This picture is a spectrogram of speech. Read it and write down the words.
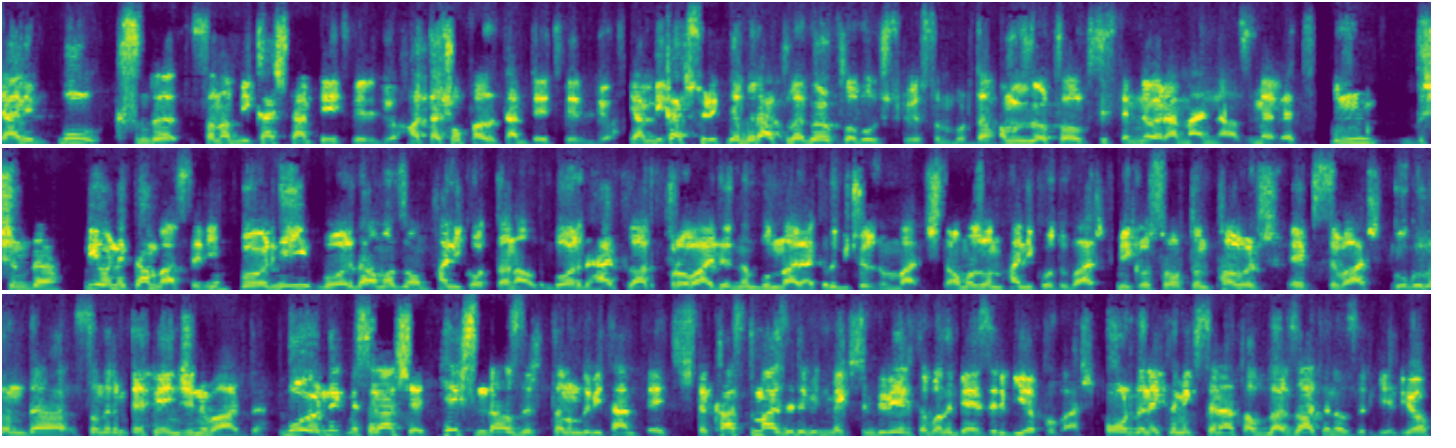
yani bu kısımda sana birkaç template veriliyor. Hatta çok fazla template veriliyor. Yani birkaç sürekli bırakla workflow oluşturuyorsun burada. Ama workflow sistemini öğrenmen lazım evet. Bunun dışında bir örnekten bahsedeyim. Bu örneği bu arada Amazon Honeycode'dan aldım. Bu arada her cloud provider'ının bununla alakalı bir çözüm var. İşte Amazon Honeycode'u var. Microsoft'un Power Apps'i var. Google'ın da sanırım App Engine'i vardı. Bu örnek mesela şey, hepsinde hazır tanımlı bir template. İşte customize edebilmek için bir veri tabanı benzeri bir yapı var. Oradan eklemek istenen tablolar zaten hazır geliyor.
